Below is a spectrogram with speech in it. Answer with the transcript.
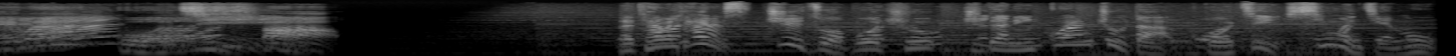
台湾国际报，The Taiwan Times 制作播出，值得您关注的国际新闻节目。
